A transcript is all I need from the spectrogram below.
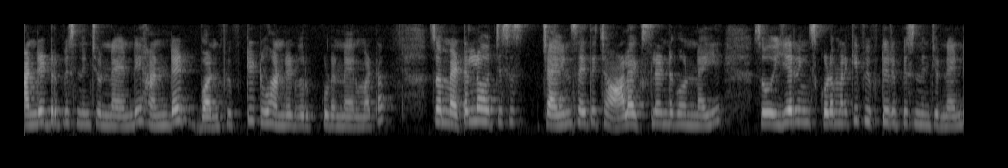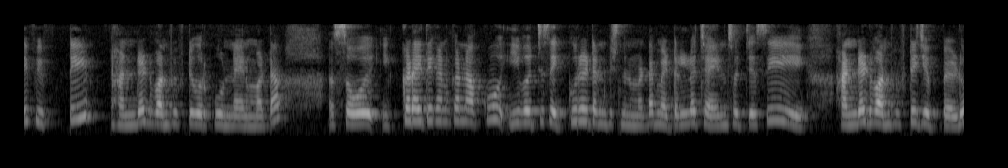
హండ్రెడ్ రూపీస్ నుంచి ఉన్నాయండి. Hundred one fifty two hundred వరకు కూడా ఉన్నాయన్నమాట. సో మెటల్లో వచ్చేసి చైన్స్ అయితే చాలా ఎక్సలెంట్గా ఉన్నాయి. సో ఇయర్ రింగ్స్ కూడా మనకి ఫిఫ్టీ రూపీస్ నుంచి ఉన్నాయండి. ఫిఫ్టీ హండ్రెడ్ వన్ ఫిఫ్టీ వరకు ఉన్నాయన్నమాట. సో ఇక్కడైతే కనుక నాకు ఇవి వచ్చేసి ఎక్కువ రేట్ అనిపిస్తుంది అనమాట మెటల్ మెటల్లో చైన్స్ వచ్చేసి హండ్రెడ్ వన్ ఫిఫ్టీ చెప్పాడు.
